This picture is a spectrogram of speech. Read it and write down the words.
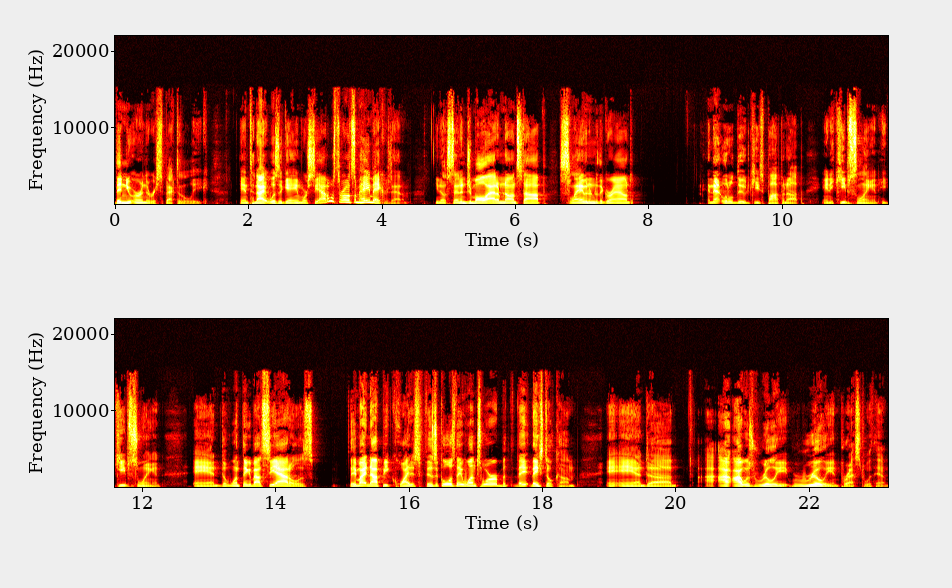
then you earn the respect of the league. And tonight was a game where Seattle was throwing some haymakers at him. You know, sending Jamal Adam nonstop, slamming him to the ground. And that little dude keeps popping up and he keeps slinging. He keeps swinging. And the one thing about Seattle is they might not be quite as physical as they once were, but they, they still come. And uh, I, I was really, really impressed with him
